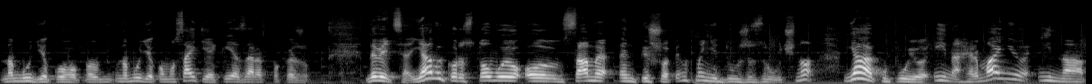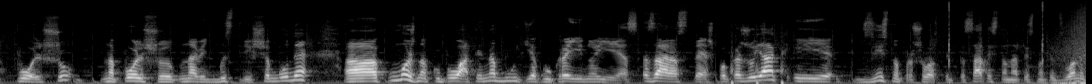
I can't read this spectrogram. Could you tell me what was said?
на будь-якого на будь-якому сайті, який я зараз покажу. Дивіться, я використовую о, саме NP Shopping, мені дуже зручно. Я купую і на Германію, і на Польщу. На Польщу навіть швидше буде. А, можна купувати на будь-яку країну ЄС. Зараз теж покажу як. І звісно, прошу вас підписатись та натиснути дзвоник,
